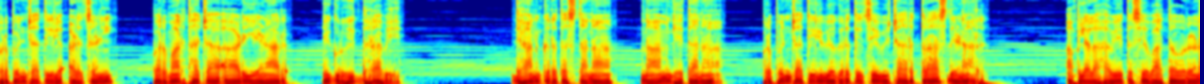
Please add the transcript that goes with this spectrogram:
प्रपंचातील अडचणी परमार्थाच्या आड येणार हे गृहीत धरावे. ध्यान करत असताना नाम घेताना प्रपंचातील व्यग्रतेचे विचार त्रास देणार. आपल्याला हवे तसे वातावरण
